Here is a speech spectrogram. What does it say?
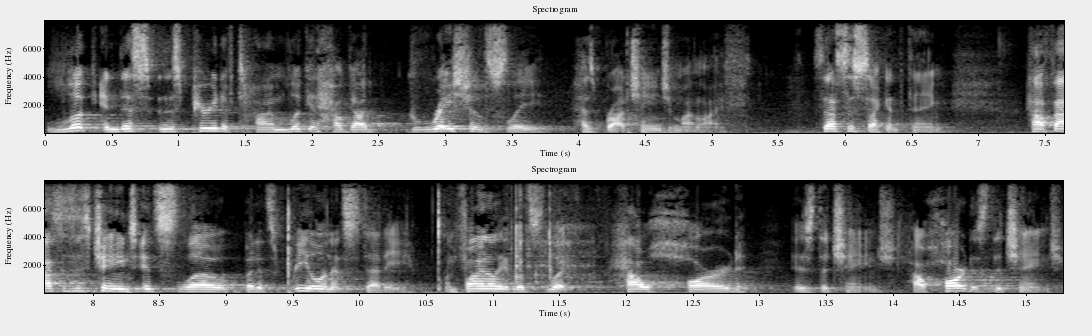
look, in this, in this period of time, look at how God graciously has brought change in my life. So that's the second thing. How fast does this change? It's slow, but it's real and it's steady. And finally, let's look how hard is the change? How hard is the change?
